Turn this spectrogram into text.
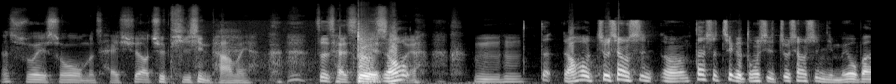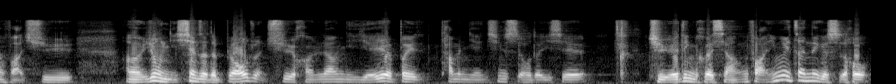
那所以说，我们才需要去提醒他们呀，这才是对。然后，嗯哼，但然后就像是嗯，但是这个东西就像是你没有办法去，呃，用你现在的标准去衡量你爷爷辈他们年轻时候的一些决定和想法，因为在那个时候。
